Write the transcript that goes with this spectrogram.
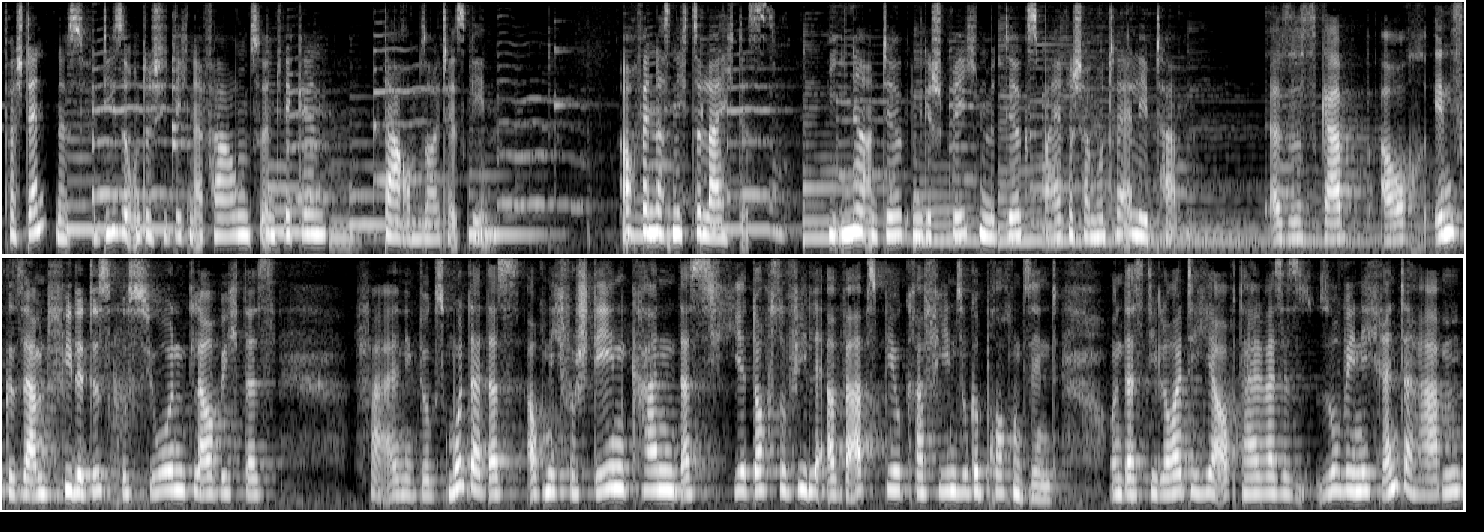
Verständnis für diese unterschiedlichen Erfahrungen zu entwickeln, darum sollte es gehen. Auch wenn das nicht so leicht ist wie Ina und Dirk in Gesprächen mit Dirks bayerischer Mutter erlebt haben. Also es gab auch insgesamt viele Diskussionen, glaube ich, dass vor allen Dingen Dirks Mutter, das auch nicht verstehen kann, dass hier doch so viele Erwerbsbiografien so gebrochen sind. Und dass die Leute hier auch teilweise so wenig Rente haben,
